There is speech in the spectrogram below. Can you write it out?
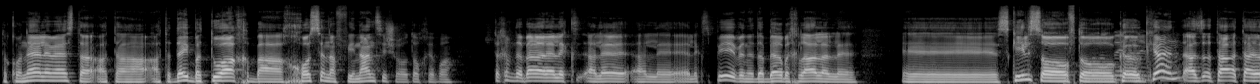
אתה קונה LMS, אתה, אתה, אתה די בטוח בחוסן הפיננסי של אותו חברה. שתכף נדבר על, LX, על, על אה, LXP ונדבר בכלל על Skillsoft, או עוד דברים כן, כאלה. אז אתה, אתה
